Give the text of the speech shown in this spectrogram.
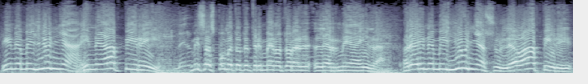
είναι μιλιούνια, είναι άπειροι. Μη σας πούμε το τετριμένο τώρα λερναία ύδρα Ρε είναι μιλιούνια σου λέω άπειροι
